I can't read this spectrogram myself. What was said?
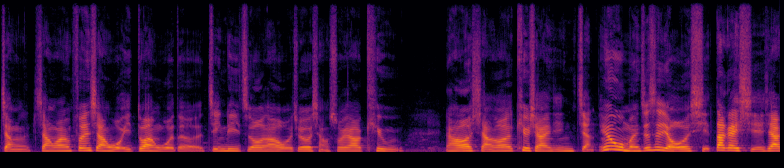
讲讲完分享我一段我的经历之后，然后我就想说要 Q，然后想说 Q 小眼睛讲，因为我们就是有写大概写一下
